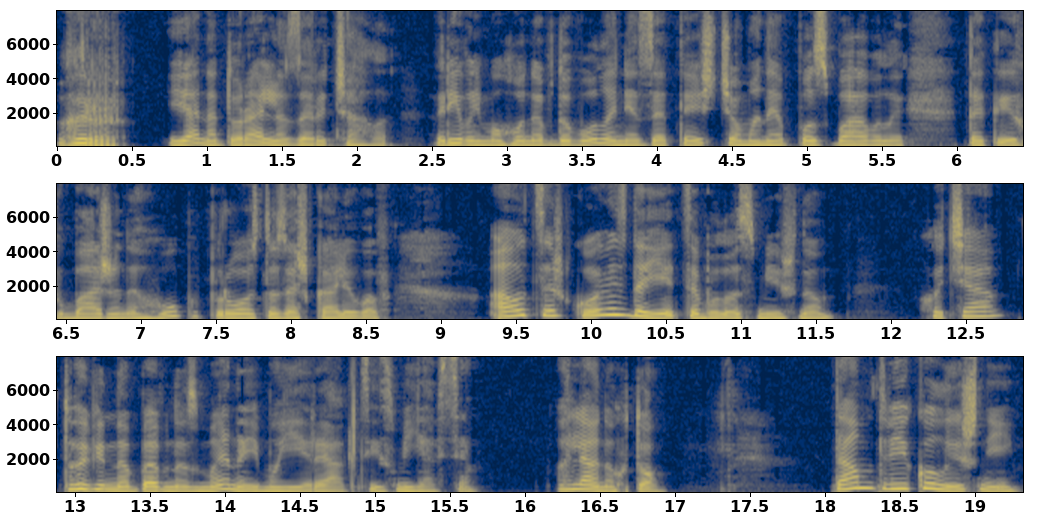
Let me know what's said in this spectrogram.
Гр. Я натурально заричала, Рівень мого невдоволення за те, що мене позбавили таких бажаних губ, просто зашкалював. А от Сашкові, здається, було смішно. Хоча то він, напевно, з мене і моєї реакції сміявся. Гляну хто. Там твій колишній,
